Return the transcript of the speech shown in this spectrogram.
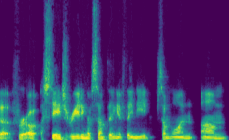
uh, for a, a staged reading of something if they need someone. Um,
